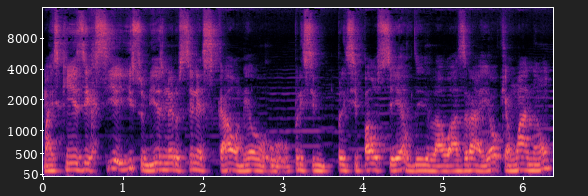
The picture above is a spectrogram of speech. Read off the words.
mas quem exercia isso mesmo era o Senescal, né, o, o principal servo dele lá, o Azrael, que é um anão.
